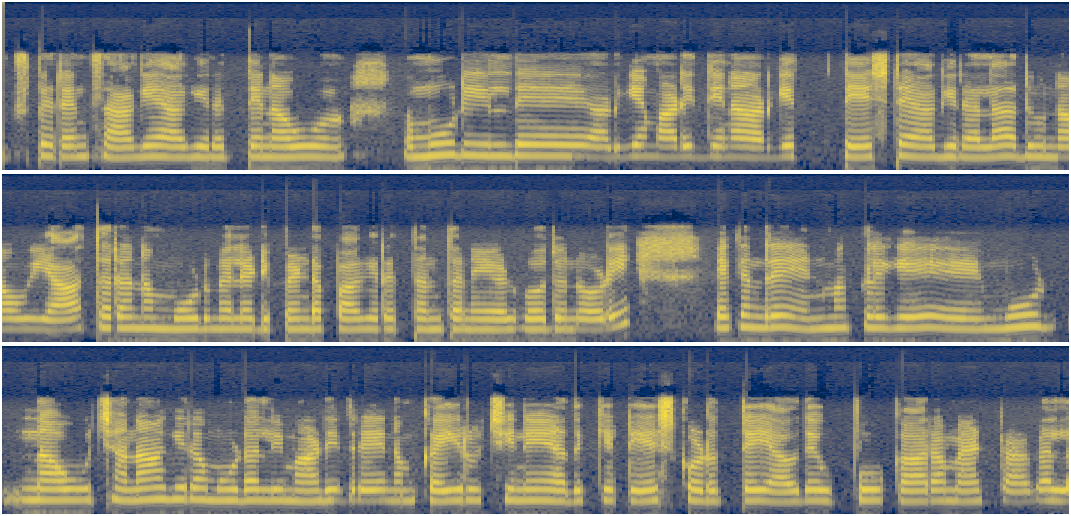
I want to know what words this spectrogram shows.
ಎಕ್ಸ್ಪೀರಿಯನ್ಸ್ ಆಗೇ ಆಗಿರುತ್ತೆ. ನಾವು ಮೂಡಿ ಇಲ್ಲದೆ ಅಡುಗೆ ಮಾಡಿದ ದಿನ ಅಡುಗೆ ಟೇಸ್ಟೇ ಆಗಿರಲ್ಲ, ಅದು ನಾವು ಯಾವ ಥರ ನಮ್ಮ ಮೂಡ್ ಮೇಲೆ ಡಿಪೆಂಡ್ ಅಪ್ ಆಗಿರುತ್ತೆ ಅಂತಲೇ ಹೇಳ್ಬೋದು ನೋಡಿ. ಯಾಕಂದರೆ ಹೆಣ್ಮಕ್ಳಿಗೆ ಮೂಡ್, ನಾವು ಚೆನ್ನಾಗಿರೋ ಮೂಡಲ್ಲಿ ಮಾಡಿದರೆ ನಮ್ಮ ಕೈ ರುಚಿನೇ ಅದಕ್ಕೆ ಟೇಸ್ಟ್ ಕೊಡುತ್ತೆ, ಯಾವುದೇ ಉಪ್ಪು, ಖಾರ ಮ್ಯಾಟ್ರ್ ಆಗಲ್ಲ.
